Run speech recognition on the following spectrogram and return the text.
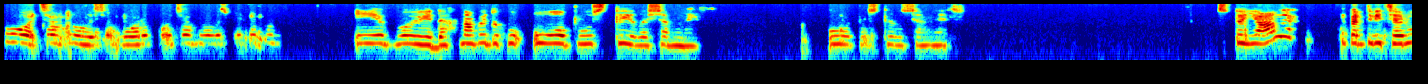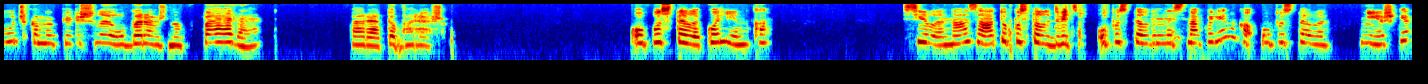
Потягнулися вгору, потягнулися, потягнулися. І видих. На видиху опустилися вниз. Опустилися вниз. Стояли. Тепер дивіться, ручками пішли обережно вперед. Вперед, обережно. Опустили колінка. Сіли назад, опустили, дивіться, опустили низ на колінка, опустили ніжки,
